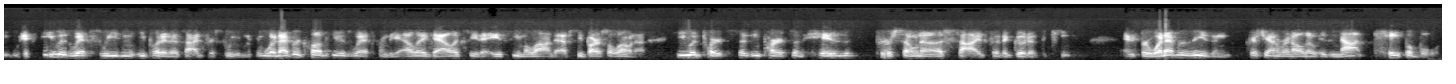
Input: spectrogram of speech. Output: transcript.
if he was with Sweden, he put it aside for Sweden. Whatever club he was with, from the LA Galaxy to AC Milan to FC Barcelona, he would put certain parts of his persona aside for the good of the team. And for whatever reason, Cristiano Ronaldo is not capable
